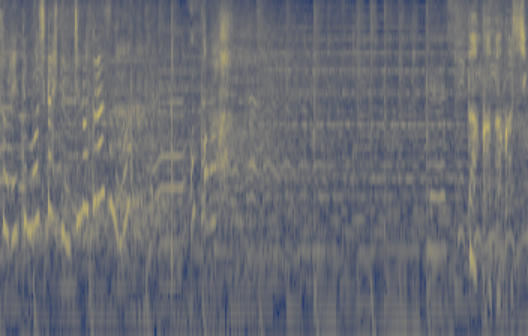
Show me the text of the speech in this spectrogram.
それってもしかしてうちのクラスの？バカバカしい。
